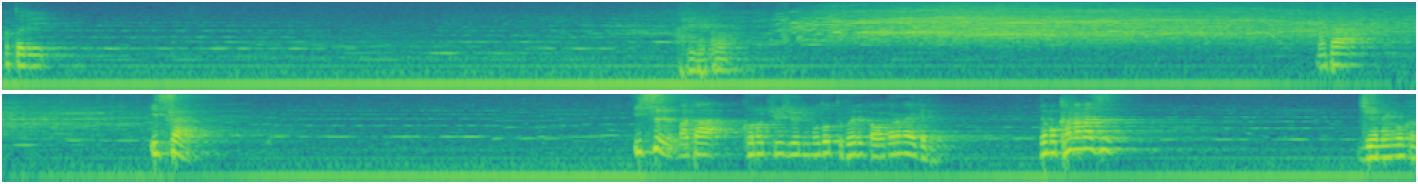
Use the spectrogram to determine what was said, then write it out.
本当にありがとう。またいつかいつまたこの球場に戻ってこれるかわからないけどでも必ず10年後か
